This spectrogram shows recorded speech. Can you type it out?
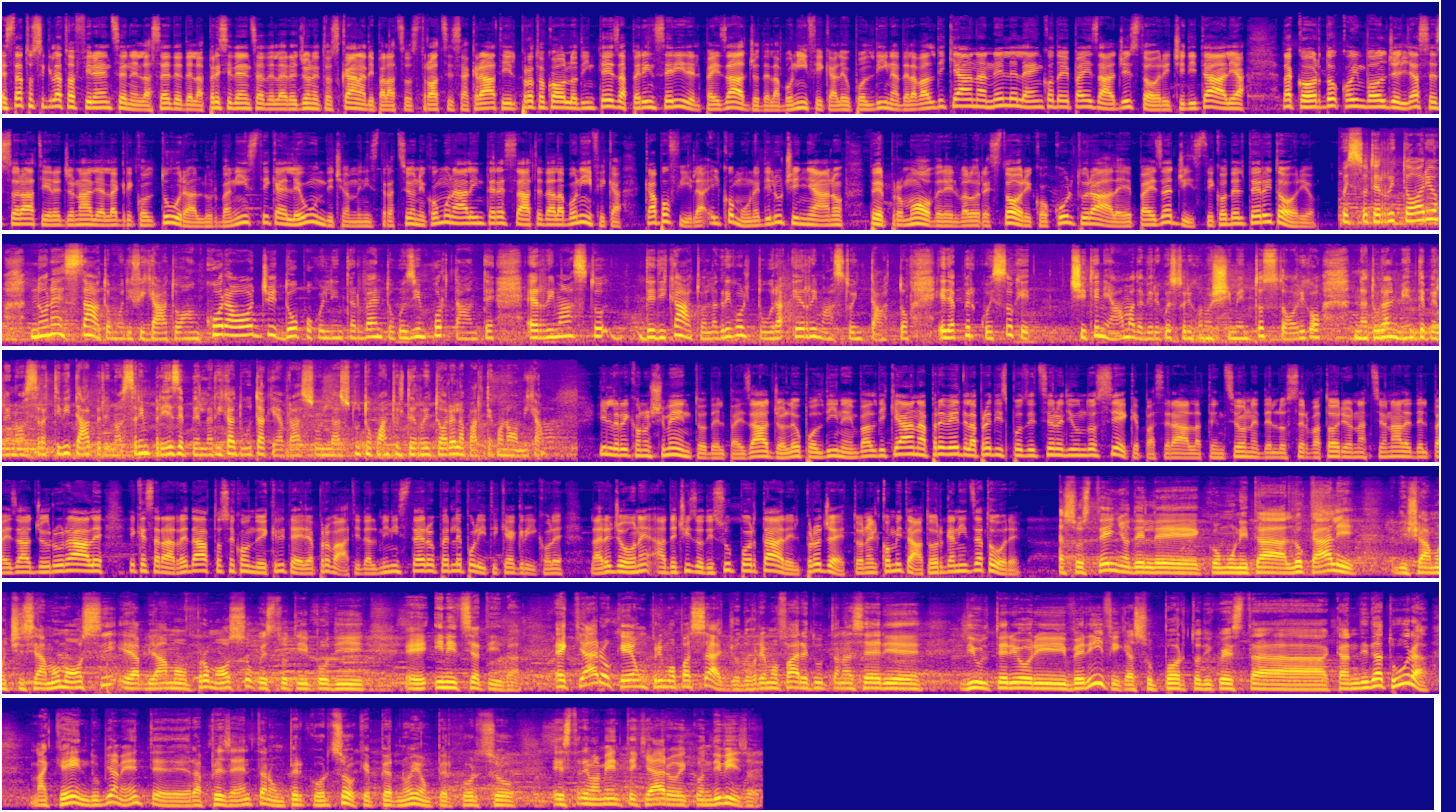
È stato siglato a Firenze, nella sede della Presidenza della Regione Toscana di Palazzo Strozzi Sacrati, il protocollo d'intesa per inserire il paesaggio della bonifica leopoldina della Val di Chiana nell'elenco dei paesaggi storici d'Italia. L'accordo coinvolge gli assessorati regionali all'agricoltura, all'urbanistica e le 11 amministrazioni comunali interessate dalla bonifica, capofila il comune di Lucignano, per promuovere il valore storico, culturale e paesaggistico del territorio. Questo territorio non è stato modificato, ancora oggi dopo quell'intervento così importante è rimasto dedicato all'agricoltura e è rimasto intatto ed è per questo che ci teniamo ad avere questo riconoscimento storico naturalmente per le nostre attività, per le nostre imprese e per la ricaduta che avrà sul, su tutto quanto il territorio e la parte economica. Il riconoscimento del paesaggio leopoldine in Val di Chiana prevede la predisposizione di un dossier che passerà all'attenzione dell'Osservatorio Nazionale del Paesaggio Rurale e che sarà redatto secondo i criteri approvati dal Ministero per le Politiche Agricole. La Regione ha deciso di supportare il progetto nel comitato organizzatore. A sostegno delle comunità locali diciamo, ci siamo mossi e abbiamo promosso questo tipo di eh, iniziativa. È chiaro che è un primo passaggio, dovremo fare tutta una serie di ulteriori verifiche a supporto di questa candidatura, ma che indubbiamente rappresentano un percorso che per noi è un percorso estremamente chiaro e condiviso.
